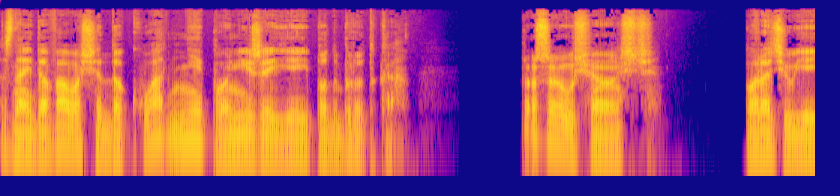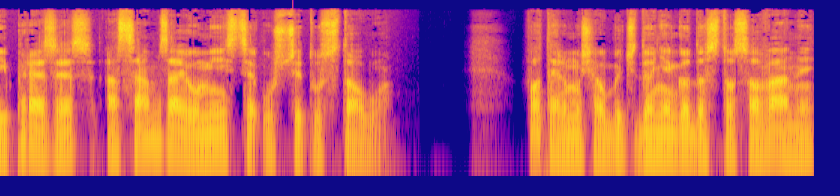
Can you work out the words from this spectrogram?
Znajdowała się dokładnie poniżej jej podbródka. Proszę usiąść, polecił jej prezes, a sam zajął miejsce u szczytu stołu. Fotel musiał być do niego dostosowany,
